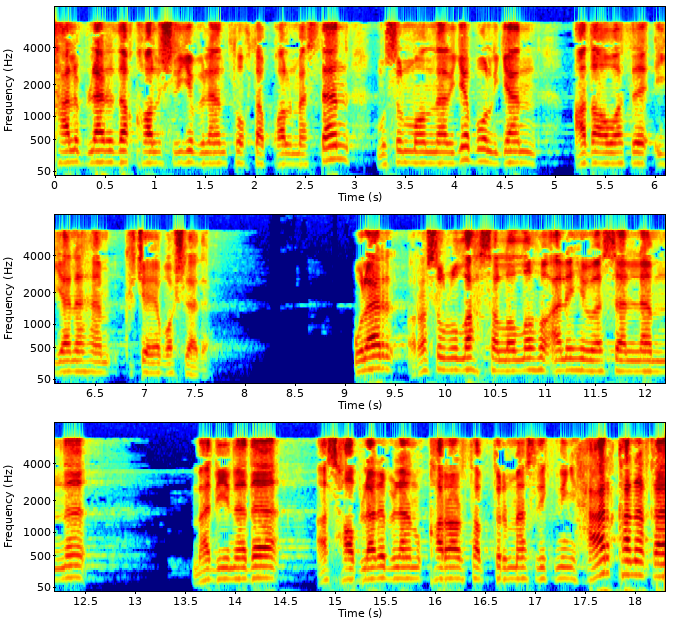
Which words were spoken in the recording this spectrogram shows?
qalblarida qolishligi bilan to'xtab qolmasdan musulmonlarga bo'lgan adovati yana ham kuchaya boshladi. Ular rasululloh sollallohu alayhi vasallamni madinada ashoblari bilan qaror toptirmaslikning har qanaqa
